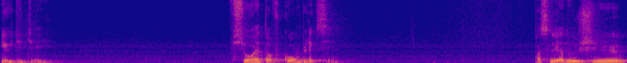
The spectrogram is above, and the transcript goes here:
их детей. Все это в комплексе, последующий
